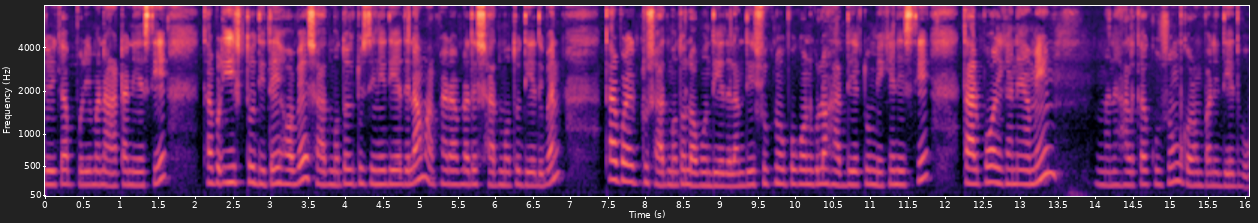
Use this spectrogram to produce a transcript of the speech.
দুই কাপ পরিমাণে আটা নিয়েছি। তারপর ইস্ট তো দিতেই হবে, স্বাদ মতো একটু চিনি দিয়ে দিলাম। আপনারা আপনাদের স্বাদ মতো দিয়ে দিবেন। তারপর একটু স্বাদ মতো লবণ দিয়ে দিলাম। দিয়ে শুকনো উপকরণগুলো হাত দিয়ে একটু মেখে নিচ্ছি। তারপর এখানে আমি মানে হালকা কুসুম গরম পানি দিয়ে দেবো।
